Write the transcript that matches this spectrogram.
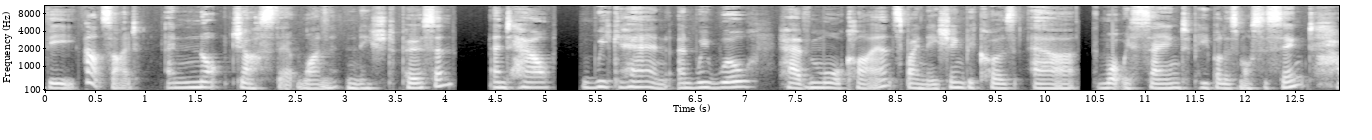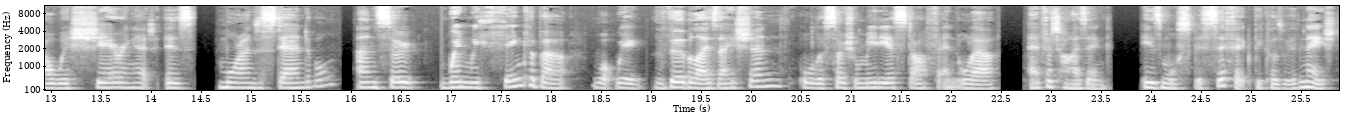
the outside and not just that one niched person and how we can and we will have more clients by niching because our what we're saying to people is more succinct, how we're sharing it is more understandable. And so when we think about what we're, the verbalization, all the social media stuff, and all our advertising is more specific because we've niched,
